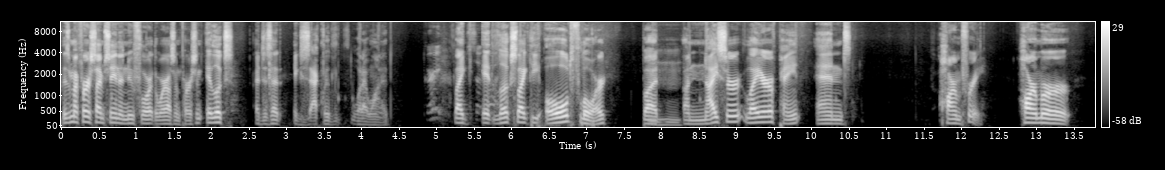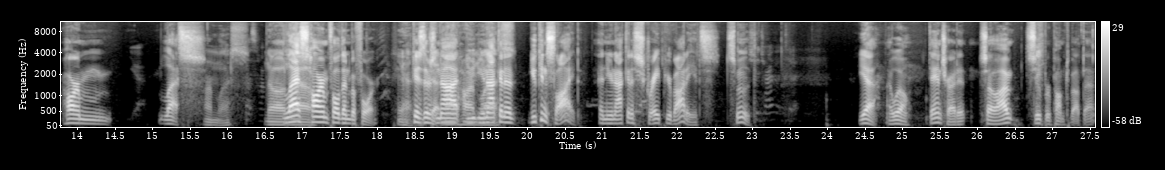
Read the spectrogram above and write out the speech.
This is my first time seeing the new floor at the warehouse in person. It looks I just had exactly what I wanted. Great. Like So it glad. looks like the old floor, but Mhm. a nicer layer of paint and harm free, harmer harm less, harmless. No, less no. harmful than before. Yeah, Because there's de- not, you, you're not gonna you can slide and you're not gonna scrape your body. It's smooth. Should try that today. Yeah, I will. Dan tried it, so I'm super pumped about that.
